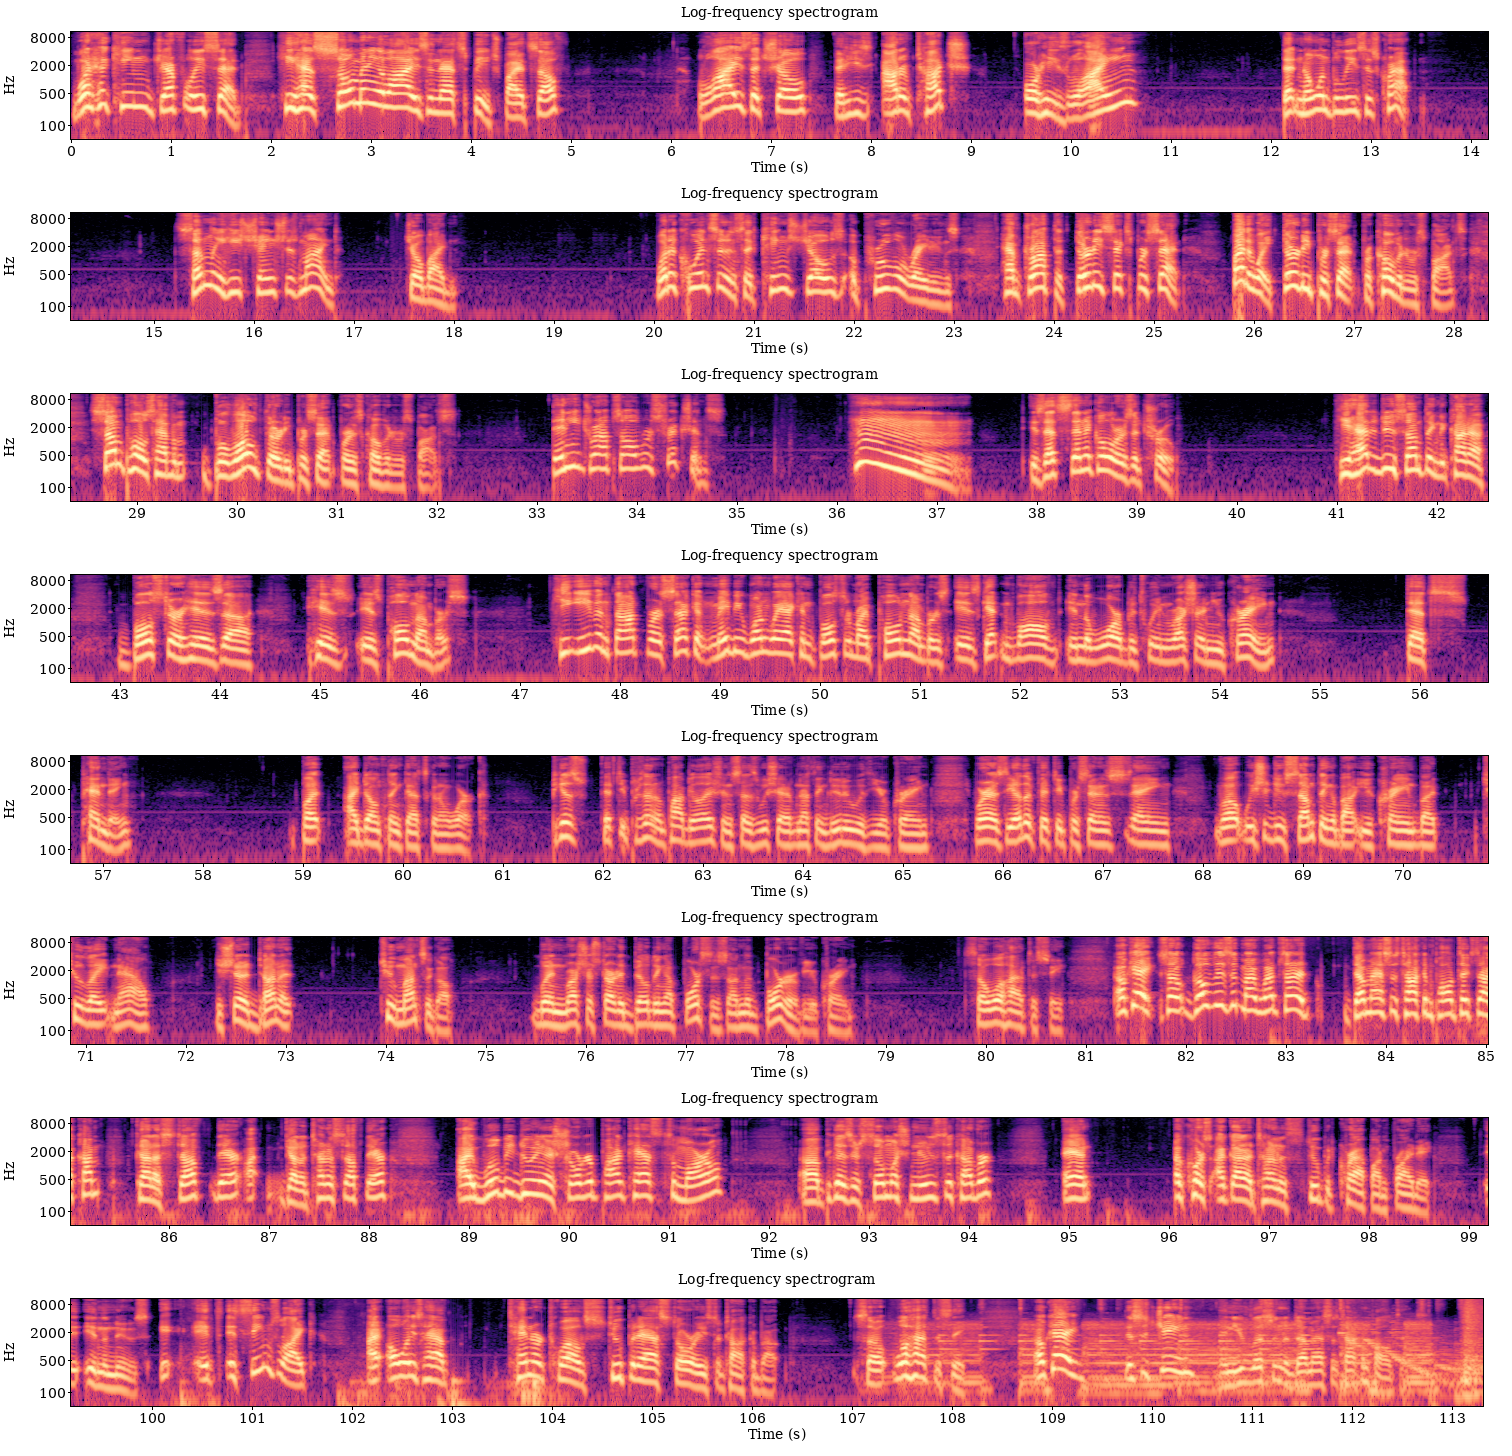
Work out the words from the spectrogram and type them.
what Hakeem Jeffrey said. He has so many lies in that speech by itself. Lies that show that he's out of touch or he's lying, that no one believes his crap. Suddenly he's changed his mind, Joe Biden. What a coincidence that King's Joe's approval ratings have dropped to 36%. By the way, 30% for COVID response. Some polls have him below 30% for his COVID response. Then he drops all restrictions. Hmm. Is that cynical or is it true? He had to do something to kind of bolster his uh, his his poll numbers. He even thought for a second maybe one way I can bolster my poll numbers is get involved in the war between Russia and Ukraine. That's pending. But I don't think that's going to work. Because 50% of the population says we should have nothing to do with Ukraine, whereas the other 50% is saying, well, we should do something about Ukraine, but too late now. You should have done it two months ago when Russia started building up forces on the border of Ukraine. So we'll have to see. Okay, so go visit my website dumbassestalkingpolitics.com. Got a stuff there. I got a ton of stuff there. I will be doing a shorter podcast tomorrow uh, because there's so much news to cover. And of course, I've got a ton of stupid crap on Friday in the news. It, it, it seems like I always have 10 or 12 stupid ass stories to talk about. So we'll have to see. Okay, this is Gene, and you've listened to Dumbasses Talking Politics.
